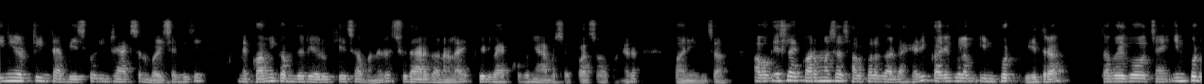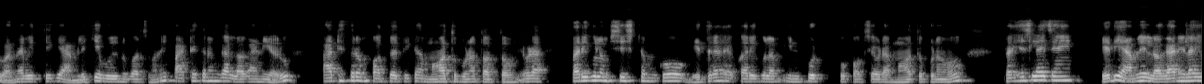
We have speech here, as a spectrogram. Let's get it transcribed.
यिनीहरू तिनवटा बिचको इन्ट्रेक्सन भइसकेपछि कमी कमजोरीहरू के छ भनेर सुधार गर्नलाई फिडब्याकको पनि आवश्यक पर्छ भनेर भनिएको छ अब यसलाई कर्मश छलफल गर्दाखेरि करिकुलम इनपुटभित्र तपाईँको चाहिँ इनपुट भन्दा बित्तिकै हामीले के बुझ्नुपर्छ भने पाठ्यक्रमका लगानीहरू पाठ्यक्रम पद्धतिका महत्त्वपूर्ण तत्त्व हुन्। एउटा करिकुलम सिस्टमको भित्र करिकुलम इनपुटको पक्ष एउटा महत्त्वपूर्ण हो र यसलाई चाहिँ यदि हामीले लगानीलाई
